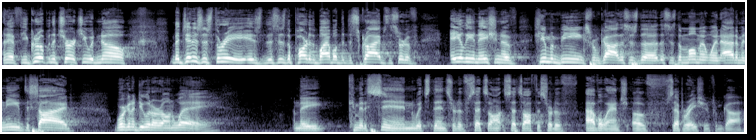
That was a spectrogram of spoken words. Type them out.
And if you grew up in the church, you would know that Genesis 3 is this is the part of the Bible that describes the sort of alienation of human beings from God. This is the, this is the moment when Adam and Eve decide we're going to do it our own way. And they commit a sin, which then sort of sets, on, sets off this sort of avalanche of separation from God.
